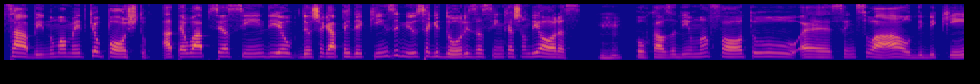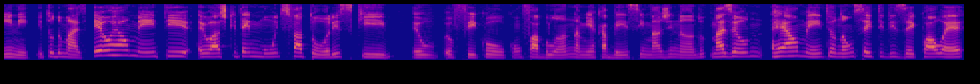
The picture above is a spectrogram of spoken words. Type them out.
sabe, no momento que eu posto. Até o ápice, assim, de eu, de eu chegar a perder 15 mil seguidores, assim, em questão de horas. Uhum. Por causa de uma foto é, sensual, de biquíni e tudo mais. Eu realmente, eu acho que tem muitos fatores que eu, eu fico confabulando na minha cabeça, imaginando. Mas eu realmente, eu não sei te dizer qual é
